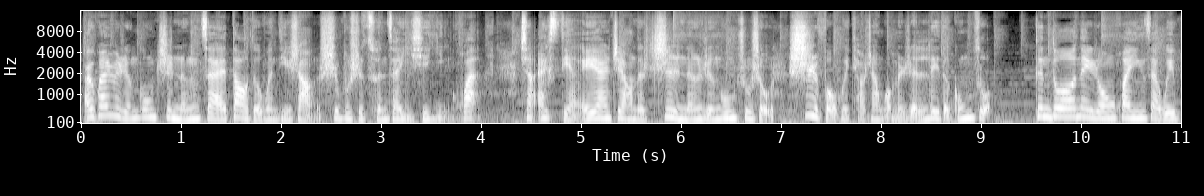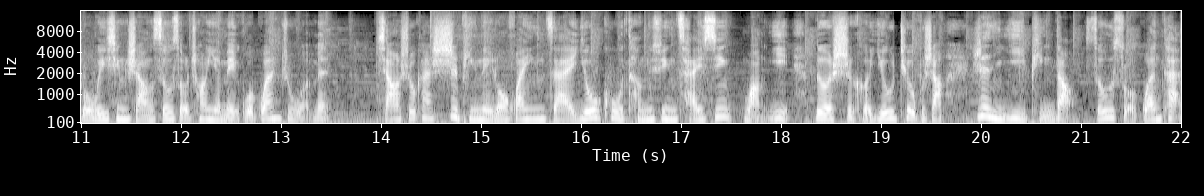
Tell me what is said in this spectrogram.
而关于人工智能在道德问题上是不是存在一些隐患，像 X 点 AI 这样的智能人工助手是否会挑战我们人类的工作？更多内容欢迎在微博、微信上搜索“创业美国”，关注我们。想要收看视频内容，欢迎在优酷、腾讯、财新、网易、乐视和 YouTube 上任意频道搜索观看。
